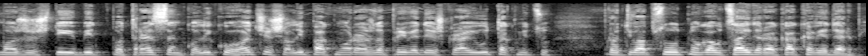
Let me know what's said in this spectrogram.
možeš ti biti potresan koliko hoćeš, ali ipak moraš da privedeš kraju utakmicu protiv apsolutnog outsidera kakav je derbi.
